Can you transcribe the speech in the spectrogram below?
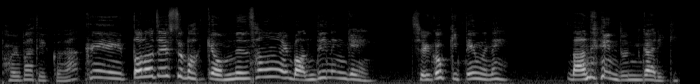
벌 받을 거야. 그 떨어질 수밖에 없는 상황을 만드는 게 즐겁기 때문에 나는 눈 가리기.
